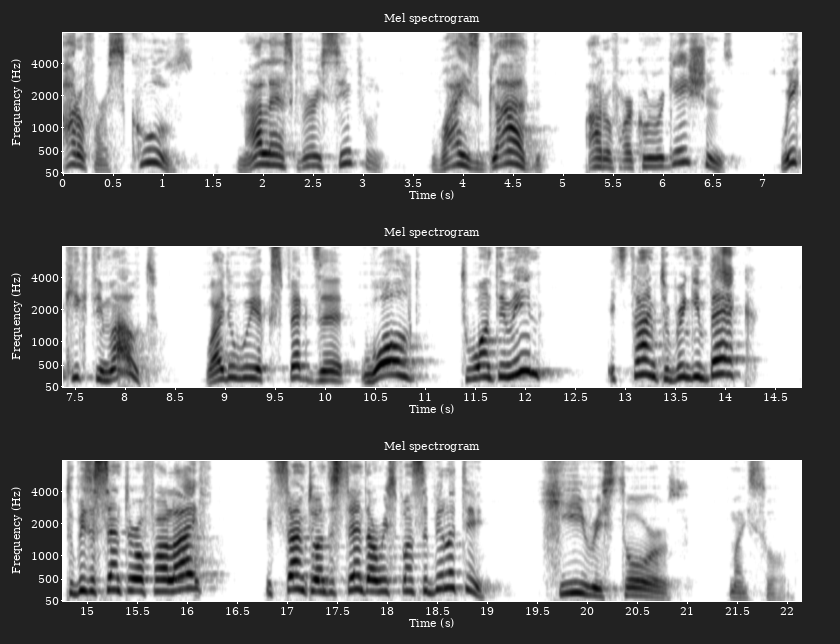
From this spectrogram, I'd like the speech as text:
out of our schools? And I'll ask very simply why is God out of our congregations? We kicked him out. Why do we expect the world to want him in? It's time to bring him back, to be the center of our life. It's time to understand our responsibility. He restores my soul.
